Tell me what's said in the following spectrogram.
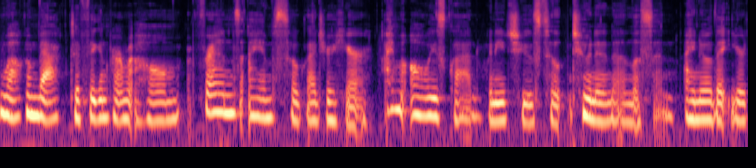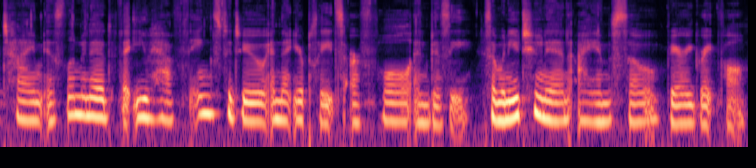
Welcome back to Fig and Farm at Home. Friends, I am so glad you're here. I'm always glad when you choose to tune in and listen. I know that your time is limited, that you have things to do, and that your plates are full and busy. So when you tune in, I am so very grateful.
